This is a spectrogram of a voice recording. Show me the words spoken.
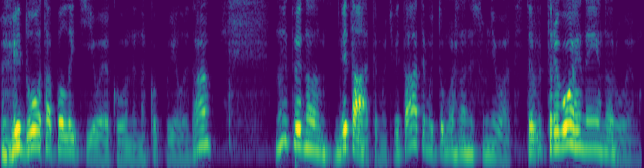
гидота полетіла, яку вони накопили. Да? Ну, відповідно, вітатимуть, вітатимуть, то можна не сумніватися. Тривоги не ігноруємо.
